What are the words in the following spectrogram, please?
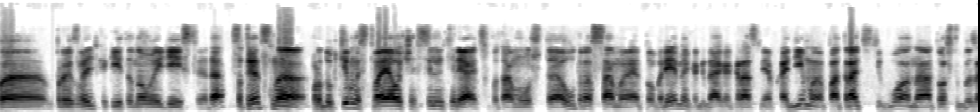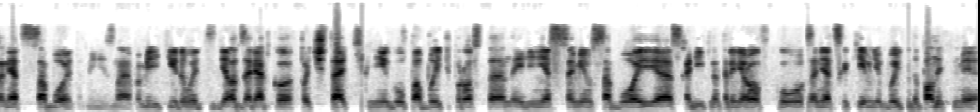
э, производить какие-то новые действия, да? Соответственно, продуктивность твоя очень сильно теряется, потому что утро самое то время, когда как раз необходимо потратить его на то, чтобы заняться собой, там, я не знаю, помедитировать, сделать зарядку, почитать книгу, побыть просто наедине с самим собой, э, сходить на тренировку, заняться какими-нибудь дополнительными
